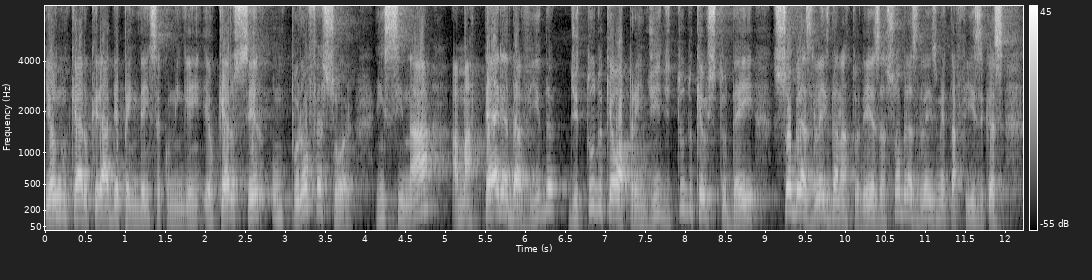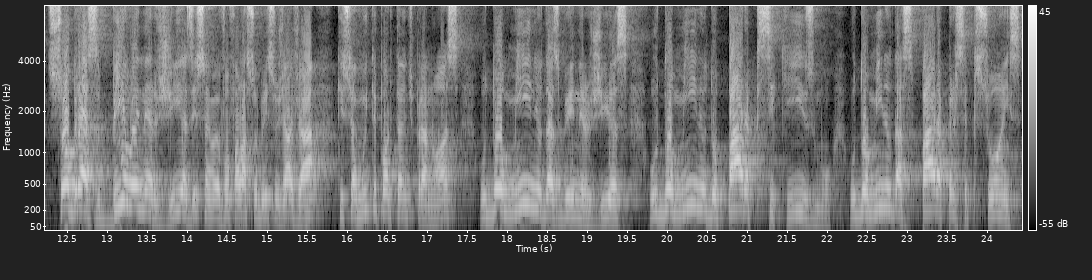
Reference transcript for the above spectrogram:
eu não quero criar dependência com ninguém, eu quero ser um professor, ensinar a matéria da vida, de tudo que eu aprendi, de tudo que eu estudei, sobre as leis da natureza, sobre as leis metafísicas, sobre as bioenergias, isso é, eu vou falar sobre isso já já, que isso é muito importante para nós, o domínio das bioenergias, o domínio do parapsiquismo, o domínio das parapercepções,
